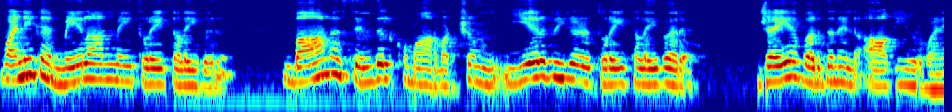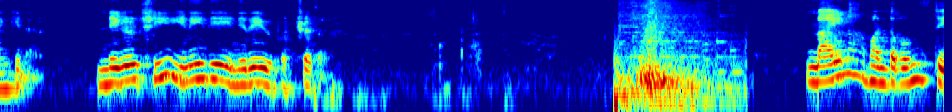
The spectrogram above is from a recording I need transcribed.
வணிக மேலாண்மை துறை தலைவர் பால செந்தில்குமார் மற்றும் இயற்பியல் துறை தலைவர் ஜெயவர்தனன் ஆகியோர் வழங்கினர். நிகழ்ச்சி இனிதே நிறைவு பெற்றது. நயனார் மண்டபம் ஸ்ரீ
